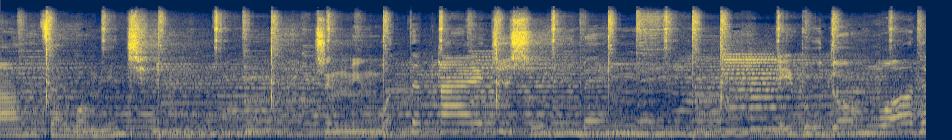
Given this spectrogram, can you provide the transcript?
他在我面前，证明我的爱只是愚昧。你不懂我的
